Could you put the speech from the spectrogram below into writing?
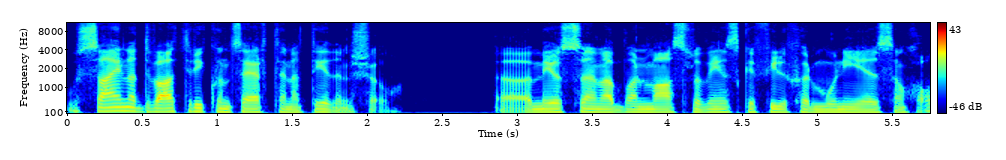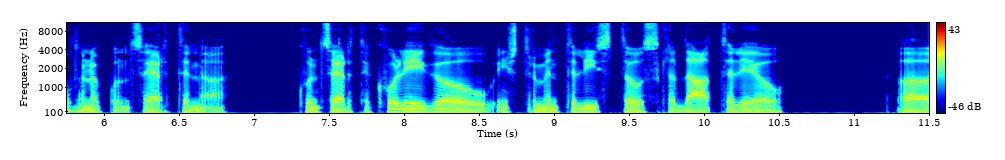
vsaj na dva, tri koncerte na teden šel. Uh, imel sem abonma slovenske filharmonije, sem hodil na koncerte, na koncerte kolegov, instrumentalistov, skladateljev. Uh,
